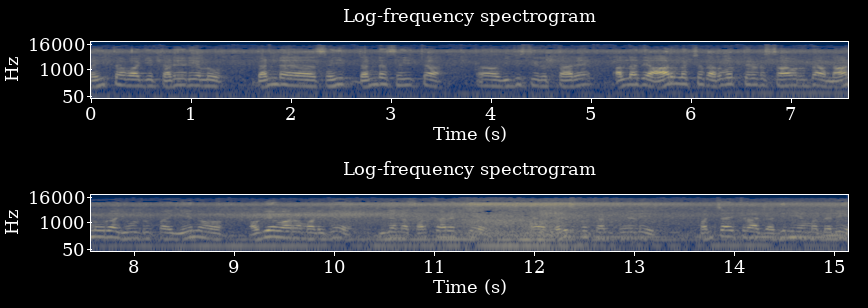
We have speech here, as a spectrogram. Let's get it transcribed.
ರಹಿತವಾಗಿ ತಡೆಹಿಡಿಯಲು ದಂಡ ಸಹಿತ ದಂಡ ಸಹಿತ ವಿಧಿಸಿರುತ್ತಾರೆ ಅಲ್ಲದೆ ಆರು ಲಕ್ಷದ ಅರವತ್ತೆರಡು ಸಾವಿರದ ನಾನೂರ ಏಳು ರೂಪಾಯಿ ಏನು ಅವ್ಯವಹಾರ ಮಾಡಿದೆ, ಇದನ್ನು ಸರ್ಕಾರಕ್ಕೆ ಭರಿಸಬೇಕಂತ ಹೇಳಿ ಪಂಚಾಯತ್ ರಾಜ್ ಅಧಿನಿಯಮದಲ್ಲಿ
